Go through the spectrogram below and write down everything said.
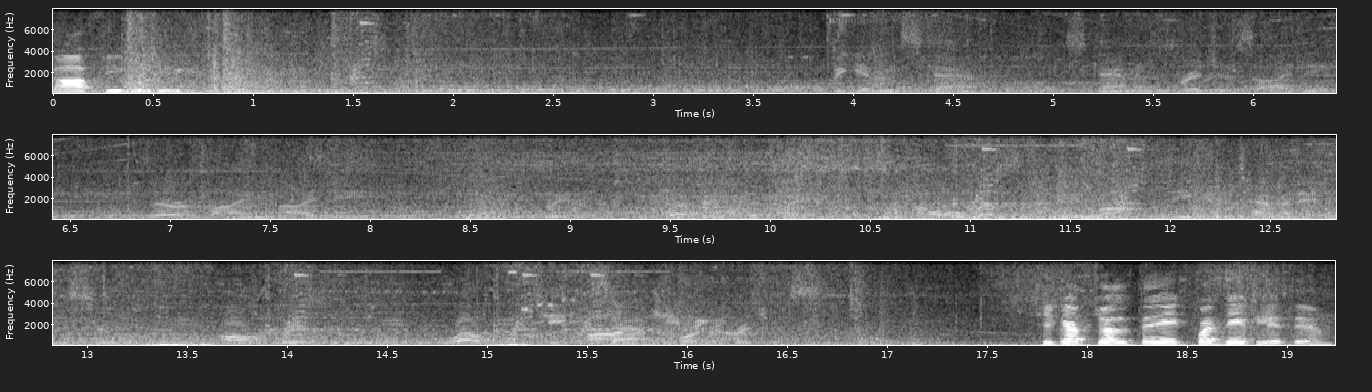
काफ़ी बुरी। ठीक है, अब चलते हैं, एक बार देख लेते हैं।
